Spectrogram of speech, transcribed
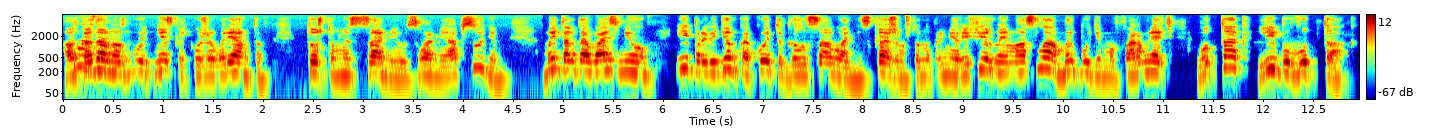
А вот когда у нас будет несколько уже вариантов, то, что мы сами с вами обсудим, мы тогда возьмем и проведем какое-то голосование. Скажем, что, например, эфирные масла мы будем оформлять вот так, либо вот так.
